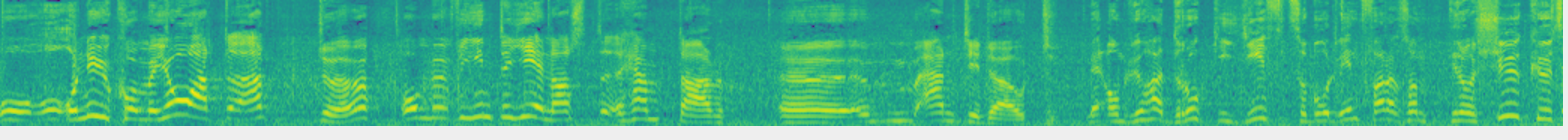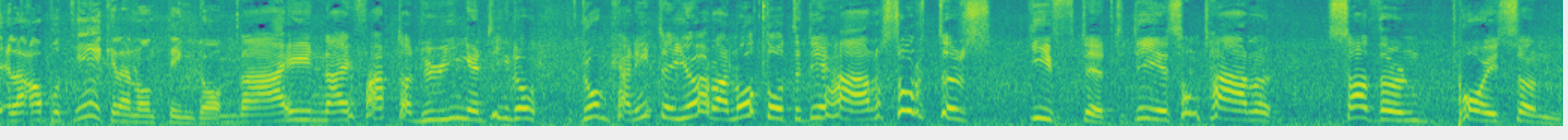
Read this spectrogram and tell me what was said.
Och, och, och nu kommer jag att, att dö om vi inte genast hämtar uh, antidote. Men om du har druckit gift så borde vi inte fara som till något sjukhus eller apotek eller någonting då. Nej, nej, fattar du ingenting? De, de kan inte göra något åt det här sorters giftet. Det är sånt här southern poison.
